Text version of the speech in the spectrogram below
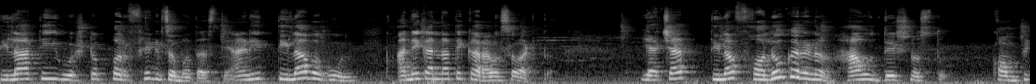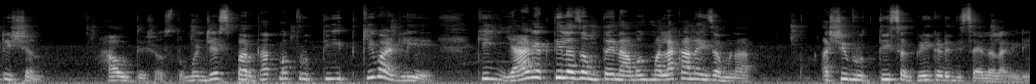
तिला ती गोष्ट परफेक्ट जमत असते आणि तिला बघून अनेकांना ते करावंसं वाटतं. याच्यात तिला फॉलो करणं हा उद्देश नसतो. कॉम्पिटिशन हा उद्देश असतो. म्हणजे स्पर्धात्मक वृत्ती इतकी वाढली आहे की या व्यक्तीला जमतंय ना मग मला का नाही जमणार? अशी वृत्ती सगळीकडे दिसायला लागली.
